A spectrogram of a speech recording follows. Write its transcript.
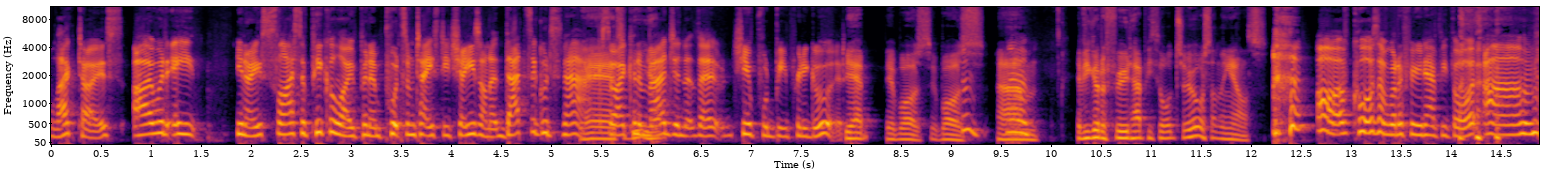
lactose, I would eat, you know, slice a pickle open and put some tasty cheese on it. That's a good snack. Yeah, so I can good, yeah. imagine that the chip would be pretty good. Yeah, it was. It was. Yeah. Um, Have you got a food happy thought too, or something else? Oh, of course, I've got a food happy thought. Um,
